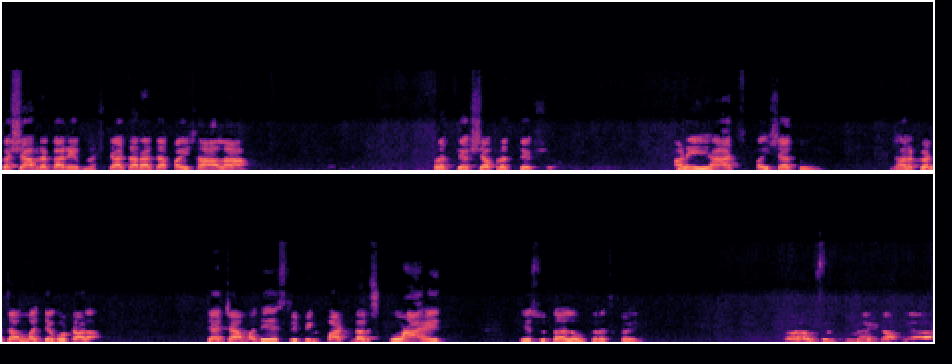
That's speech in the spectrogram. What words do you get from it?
कशा प्रकारे भ्रष्टाचाराचा पैसा आला? प्रत्यक्ष प्रत्यक्ष आणि ह्याच पैशातून झारखंडचा मद्य घोटाळा त्याच्यामध्ये स्लिपिंग पार्टनर्स कोण आहेत हे सुद्धा लवकरच कळेल. पुन्हा एकदा आपल्या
